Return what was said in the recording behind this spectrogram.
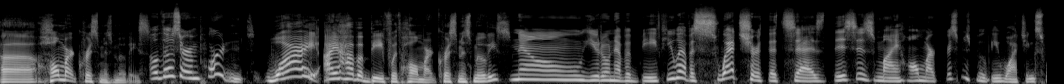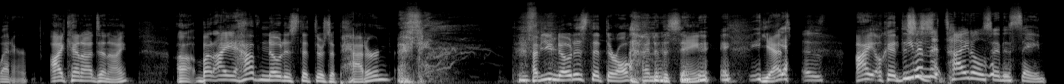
Uh, Hallmark Christmas movies. Oh, those are important. Why I have a beef with Hallmark Christmas movies? No, you don't have a beef. You have a sweatshirt that says, This is my Hallmark Christmas movie watching sweater. I cannot deny. Uh, but I have noticed that there's a pattern. have you noticed that they're all kind of the same? Yes. I okay. This Even is the titles are the same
